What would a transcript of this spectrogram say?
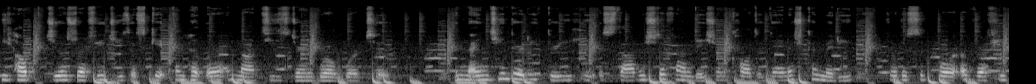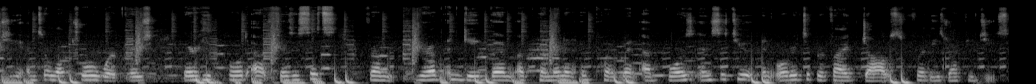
he helped Jewish refugees escape from Hitler and Nazis during World War II. In 1933, he established a foundation called the Danish Committee for the Support of Refugee Intellectual Workers, where he pulled out physicists from Europe and gave them a permanent appointment at Bohr's Institute in order to provide jobs for these refugees.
